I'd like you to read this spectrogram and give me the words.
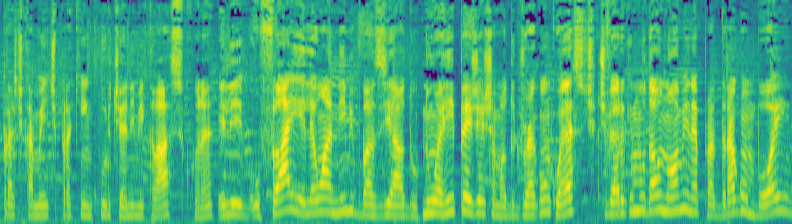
praticamente para quem curte anime clássico, né? Ele, o Fly, ele é um anime baseado num RPG chamado Dragon Quest. Tiveram que mudar o nome, né, para Dragon Boy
